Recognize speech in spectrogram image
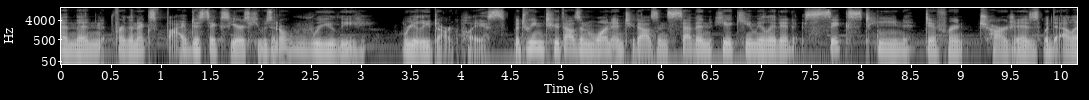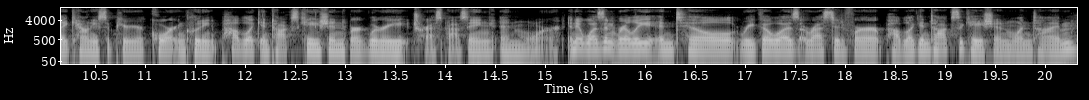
And then for the next five to six years, he was in a really really dark place. Between 2001 and 2007, he accumulated 16 different charges with the LA County Superior Court, including public intoxication, burglary, trespassing, and more. And it wasn't really until Rico was arrested for public intoxication one time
